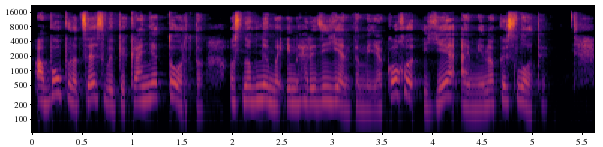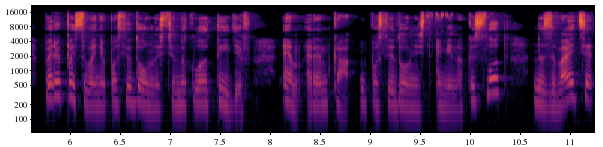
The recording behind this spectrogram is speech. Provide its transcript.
або процес випікання торту, основними інгредієнтами якого є амінокислоти. Переписування послідовності нуклеотидів МРНК у послідовність амінокислот називається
